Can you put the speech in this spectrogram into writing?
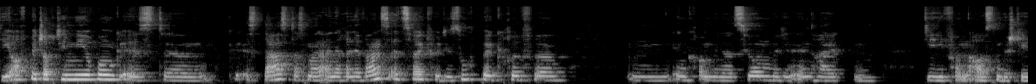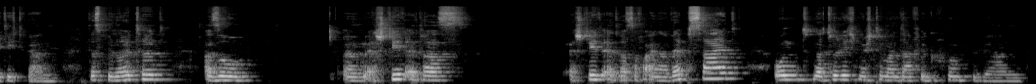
Die Off-Page-Optimierung ist, ähm, ist das, dass man eine Relevanz erzeugt für die Suchbegriffe mm, in Kombination mit den Inhalten, die von außen bestätigt werden. Das bedeutet, also ähm, es steht etwas, es steht etwas auf einer Website Und natürlich möchte man dafür gefunden werden.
